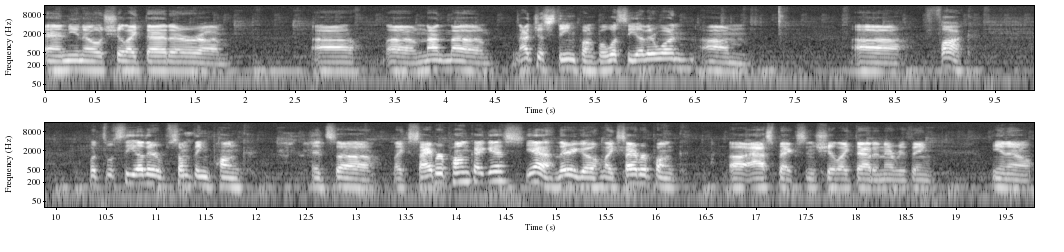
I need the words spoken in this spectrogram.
and you know shit like that or um uh uh not not not just steampunk but what's the other one? Um uh fuck. What's what's the other something punk? It's uh like cyberpunk i guess? Yeah there you go like cyberpunk uh, aspects and shit like that and everything, you know.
